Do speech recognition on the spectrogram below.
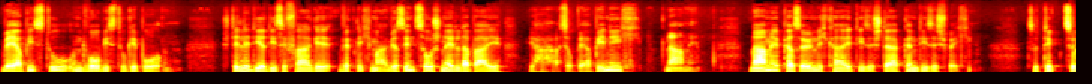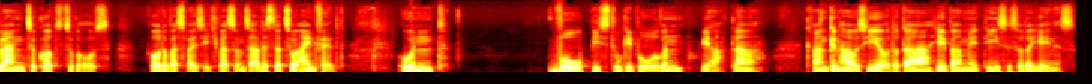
wer bist du und wo bist du geboren? Stelle dir diese Frage wirklich mal. Wir sind so schnell dabei, ja, also wer bin ich? Name. Name, Persönlichkeit, diese Stärken, diese Schwächen. Zu dick, zu lang, zu kurz, zu groß. Oder was weiß ich, was uns alles dazu einfällt. Und wo bist du geboren? Ja, klar. Krankenhaus hier oder da, Hebamme dieses oder jenes.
